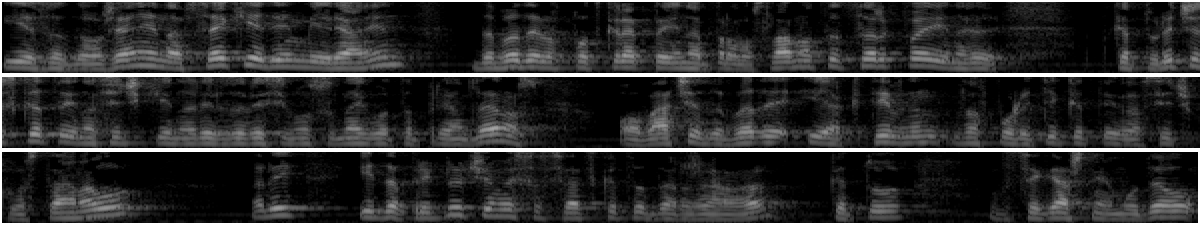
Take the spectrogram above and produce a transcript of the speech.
И е задължение на всеки един мирянин да бъде в подкрепа и на православната църква, и на католическата, и на всички, нали, в зависимост от неговата принадлежност, обаче да бъде и активен в политиката и във всичко останало, нали, и да приключиме със светската държава, като в сегашния модел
